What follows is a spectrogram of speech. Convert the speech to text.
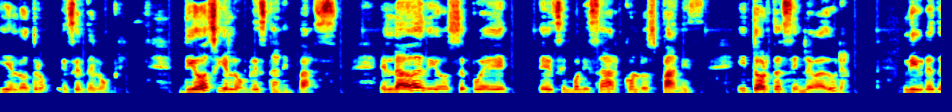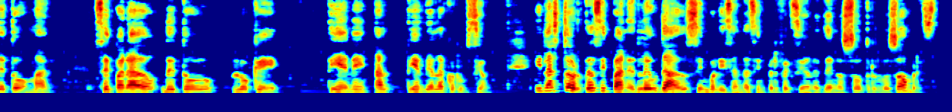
y el otro es el del hombre. Dios y el hombre están en paz. El lado de Dios se puede eh, simbolizar con los panes y tortas sin levadura, libres de todo mal, separado de todo lo que tiene tiende a la corrupción. Y las tortas y panes leudados simbolizan las imperfecciones de nosotros los hombres.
